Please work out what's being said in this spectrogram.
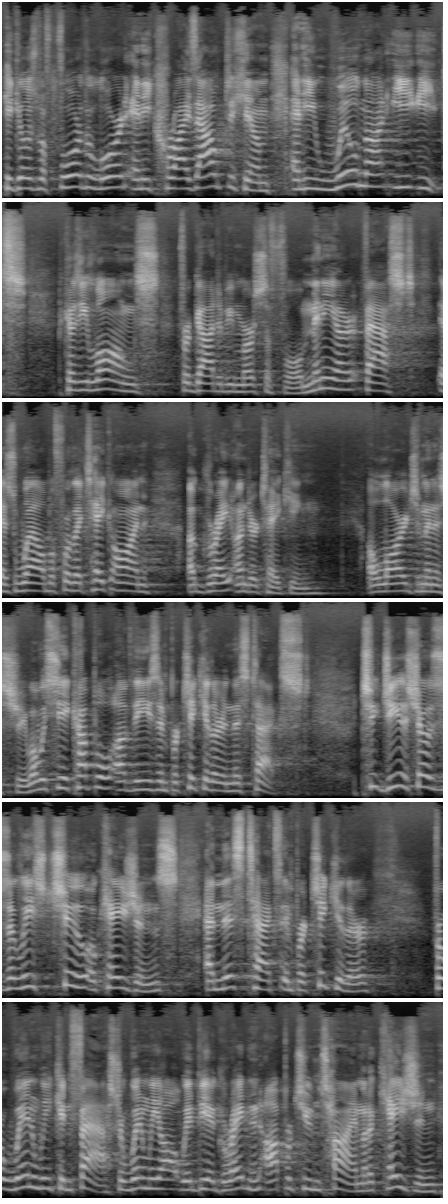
He goes before the Lord and he cries out to him, and he will not eat because he longs for God to be merciful. Many are fast as well before they take on a great undertaking, a large ministry. Well, we see a couple of these in particular in this text. Jesus shows us at least two occasions, and this text in particular, for when we can fast, or when we all would be a great and opportune time, an occasion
